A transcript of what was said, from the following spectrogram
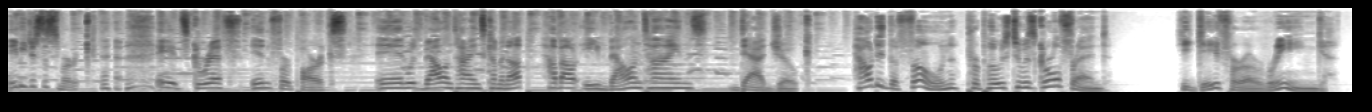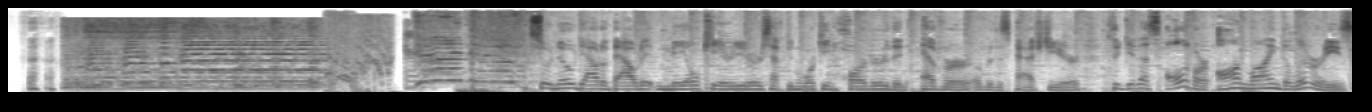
Maybe just a smirk. hey, it's Griff in for Parks. And with Valentine's coming up, how about a Valentine's dad joke? How did the phone propose to his girlfriend? He gave her a ring. So, no doubt about it, mail carriers have been working harder than ever over this past year to get us all of our online deliveries.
